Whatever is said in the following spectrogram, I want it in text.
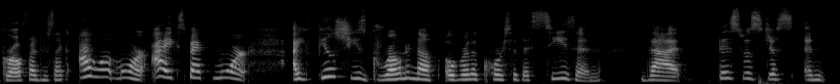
girlfriend who's like, I want more, I expect more, I feel she's grown enough over the course of the season that this was just an,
